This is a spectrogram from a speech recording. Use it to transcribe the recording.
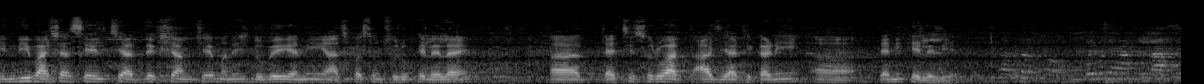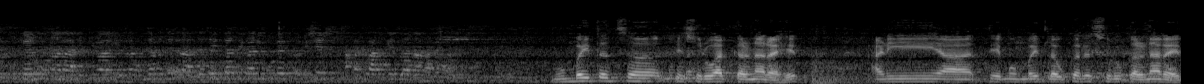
हिंदी भाषा सेलचे अध्यक्ष आमचे मनीष दुबे यांनी आजपासून सुरू केलेलं आहे. त्याची सुरुवात आज या ठिकाणी त्यांनी केलेली आहे. मुंबईतच ते सुरुवात करणार आहेत आणि ते मुंबईत लवकरच सुरू करणार आहेत.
